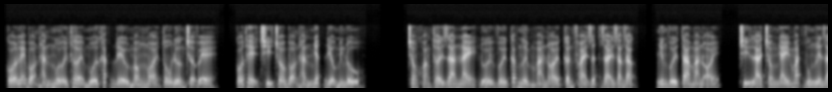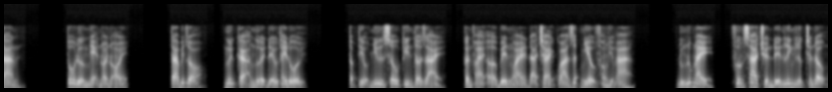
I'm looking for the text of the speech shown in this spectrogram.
có lẽ bọn hắn mỗi thời mỗi khắc đều mong mọi tô đường trở về, có thể chỉ cho bọn hắn nhất điều minh đồ. Trong khoảng thời gian này đối với các ngươi mà nói cần phải rất dài dằng dặc nhưng với ta mà nói chỉ là trong nháy mắt vung lên gian. Tô đường nhẹ nói nói ta biết rõ ngươi cả người đều thay đổi. Tập tiểu như sâu kín thở dài cần phải ở bên ngoài đã trải qua rất nhiều phong hiểm a. Đúng lúc này phương xa truyền đến linh lực chấn động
